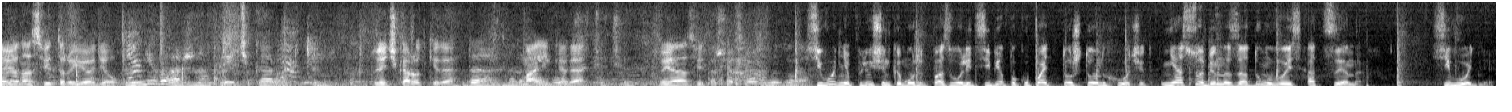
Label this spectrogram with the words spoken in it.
Но я на свитер ее одел. Ну, неважно, плечи короткие. Плечи короткие, да? Да, надо Маленькая, да? чуть-чуть. Ну я на свитер, сейчас я... Сегодня Плющенко может позволить себе покупать то, что он хочет, не особенно задумываясь о ценах. Сегодня.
